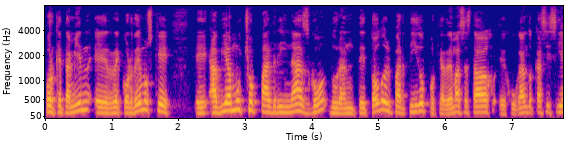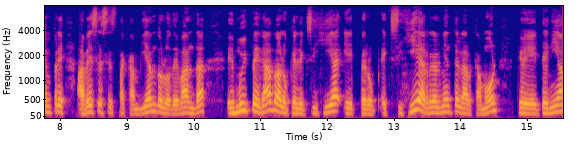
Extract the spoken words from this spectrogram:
porque también eh, recordemos que eh, había mucho padrinazgo durante todo el partido, porque además estaba jugando casi siempre, a veces está cambiando lo de banda, muy pegado a lo que le exigía, pero exigía realmente el Arcamón, que tenía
